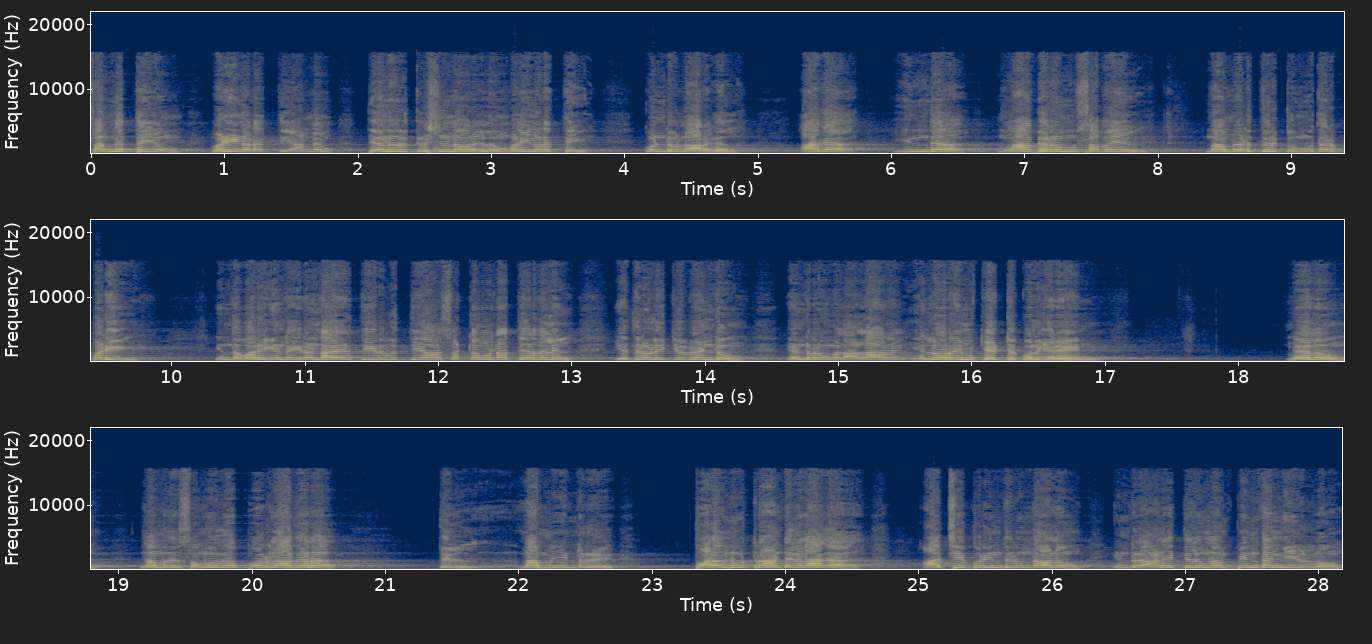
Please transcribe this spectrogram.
சங்கத்தையும் வழிநடத்தி அண்ணன் தேனூர் கிருஷ்ணன் அவர்களும் வழிநடத்தி கொண்டுள்ளார்கள். ஆக இந்த மாபெரும் சபையில் நாம் எடுத்திருக்கும் முதற்படி இந்த வருகின்ற இரண்டாயிரத்தி இருபத்தி ஆறு சட்டமன்ற தேர்தலில் எதிரொலிக்க வேண்டும் என்று உங்கள் எல்லாரும் எல்லோரையும் கேட்டுக்கொள்கிறேன். மேலும் நமது சமூக பொருளாதாரத்தில் நாம் இன்று பல நூற்றாண்டுகளாக ஆட்சி புரிந்திருந்தாலும் இன்று அனைத்திலும் நாம் பின்தங்கியுள்ளோம்.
